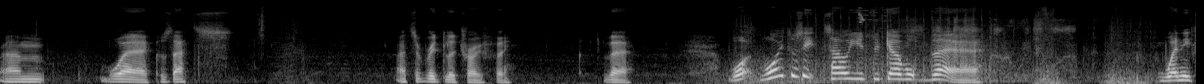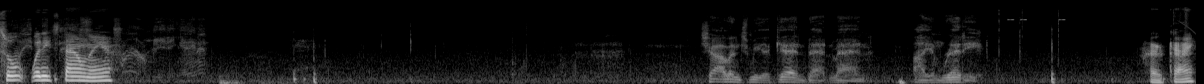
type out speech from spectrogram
Um, where? Because that's that's a Riddler trophy. There. What? Why does it tell you to go up there when it's all, when it's down here? Challenge me again, Batman. I am ready. Okay.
